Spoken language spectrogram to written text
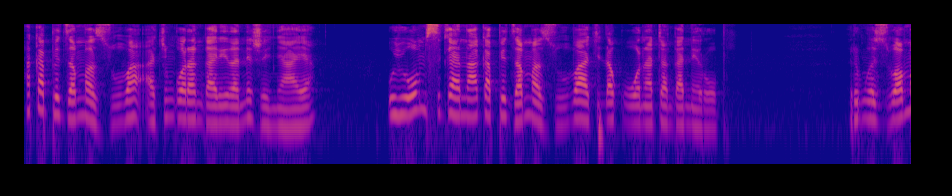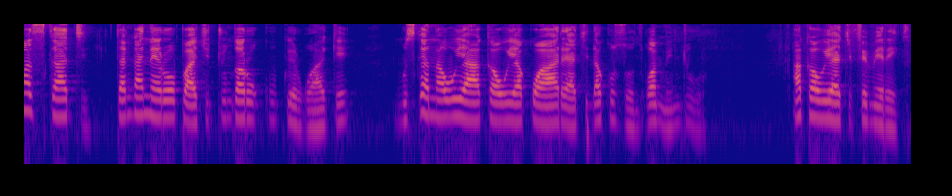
Akapedza mazuva achingorangarira nezvenyaya. Uyuwo musikana akapedza mazuva achida kuona tanga neropa rimwe zuva masikati tanga neropa achitunga rukukwe rwake. Musikana uya akauya kwaari achida kuzonzwa mhinduro akauya achifemereka.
